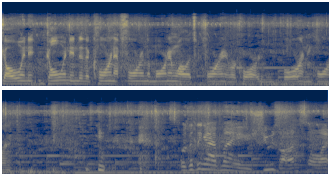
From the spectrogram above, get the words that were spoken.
going going into the corn at four in the morning while it's pouring and recording, boring porn. Well, good thing I have my shoes on, so my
